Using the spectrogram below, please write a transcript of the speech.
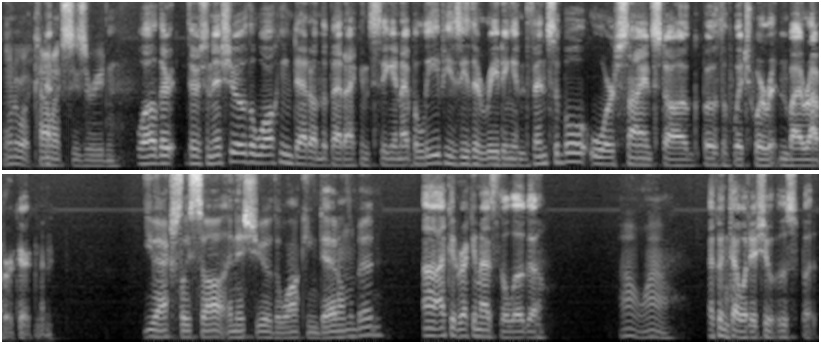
I wonder what comics he's reading. Well, there there's an issue of The Walking Dead on the bed I can see, and I believe he's either reading Invincible or Science Dog, both of which were written by Robert Kirkman. You actually saw an issue of The Walking Dead on the bed? Uh, I could recognize the logo. Oh wow. I couldn't tell what issue it was, but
